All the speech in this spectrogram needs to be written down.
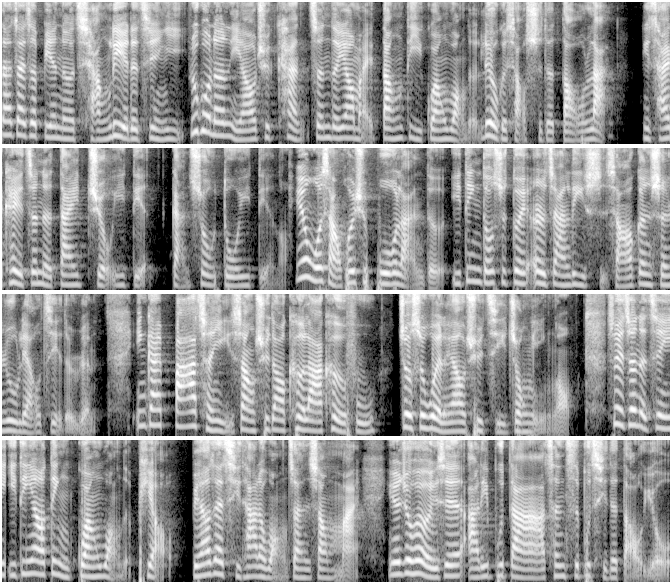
那在这边呢，强烈的建议，如果呢你要去看，真的要买当地官网的六个小时的导览，你才可以真的待久一点。感受多一点哦，因为我想会去波兰的，一定都是对二战历史想要更深入了解的人，应该八成以上去到克拉克夫，就是为了要去集中营哦。所以真的建议一定要订官网的票，不要在其他的网站上买，因为就会有一些阿里不达、参差不齐的导游，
